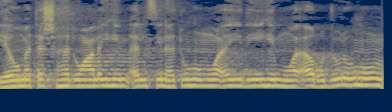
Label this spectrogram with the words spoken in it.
يوم تشهد عليهم ألسنتهم وأيديهم وأرجلهم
